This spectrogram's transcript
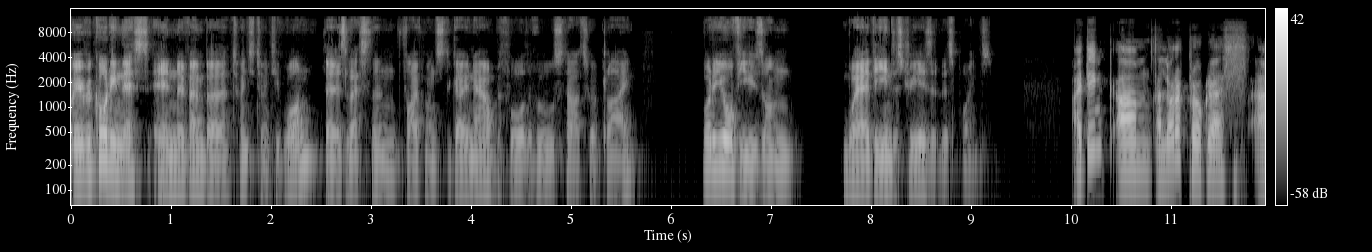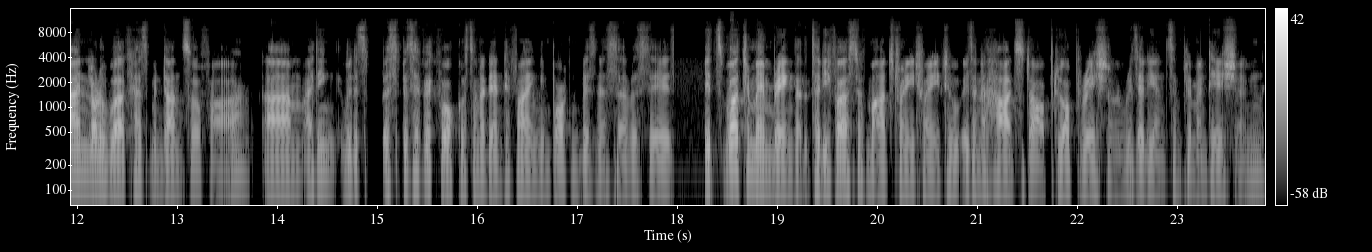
We're recording this in November 2021. There's less than five months to go now before the rules start to apply. What are your views on where the industry is at this point? I think um, a lot of progress and a lot of work has been done so far. Um, I think with a, specific focus on identifying important business services, it's worth remembering that the 31st of March 2022 isn't a hard stop to operational resilience implementation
